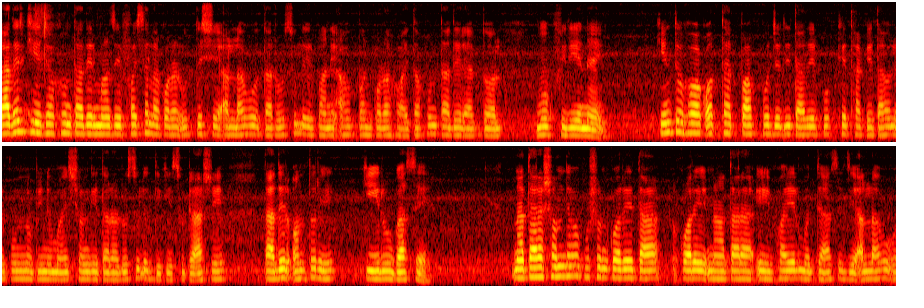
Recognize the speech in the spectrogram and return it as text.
তাদেরকে যখন তাদের মাঝে ফয়সালা করার উদ্দেশ্যে আল্লাহ তার রসুলের পানে আহ্বান করা হয়, তখন তাদের একদল মুখ ফিরিয়ে নেয়। কিন্তু হক অর্থাৎ প্রাপ্য যদি তাদের পক্ষে থাকে, তাহলে পূর্ণ বিনিময়ের সঙ্গে তারা রসুলের দিকে ছুটে আসে। তাদের অন্তরে কি রোগ আছে? না তারা সন্দেহ পোষণ করে তা করে, না তারা এই ভয়ের মধ্যে আছে যে আল্লাহ ও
